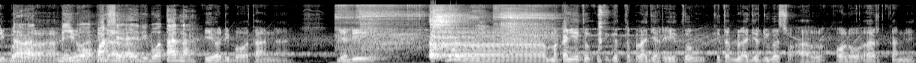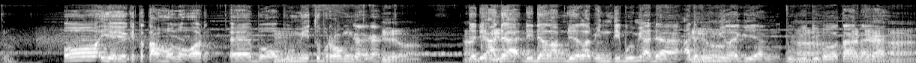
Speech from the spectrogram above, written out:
di bawah darat di iya, bawah pasir dalam. ya, di bawah tanah Iya di bawah tanah. Jadi eh, makanya itu ketika kita pelajari itu kita belajar juga soal hollow earth kan itu. Oh iya iya kita tahu hollow earth eh, bahwa bumi itu berongga kan Hmm. Iya. Nah, jadi, ada di dalam di dalam inti bumi ada ada Iya. bumi lagi yang bumi di ah, bawah tanah ada, kan ah.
